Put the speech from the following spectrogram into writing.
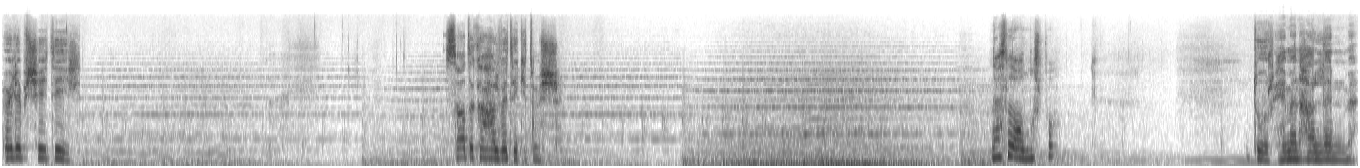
Öyle bir şey değil. Sadık'a halvete gitmiş. Nasıl olmuş bu? Dur, hemen hallenme.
